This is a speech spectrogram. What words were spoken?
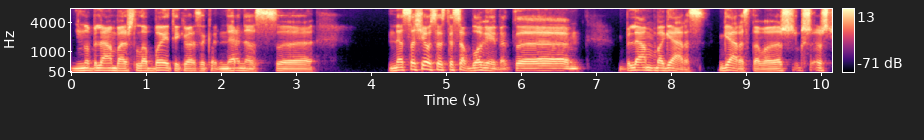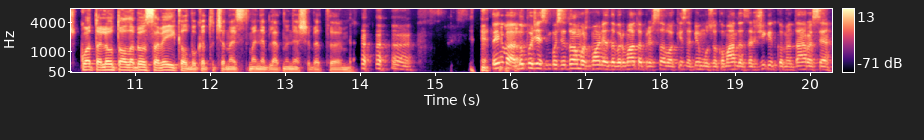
Nublemba, aš labai tikiuosi, kad ne, nes, e, nes aš jausiuosi tiesiog blogai, bet uh, blemba geras. Geras tavo, aš, aš, kuo toliau, tuo labiau save įkalbu, kad tu čia nais mane blėt nuneši, bet... Tai va, nu pažiūrėsim, bus įdomu, žmonės dabar mato prieš savo akis abi mūsų komandas, rašykit komentaruose,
